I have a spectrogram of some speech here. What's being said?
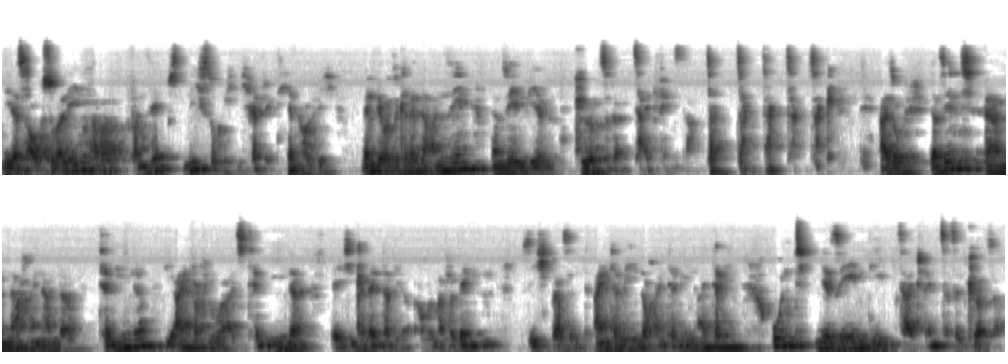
die das auch so erleben, aber von selbst nicht so richtig reflektieren häufig. Wenn wir unsere Kalender ansehen, dann sehen wir kürzere Zeitfenster. Zack, zack, zack, zack, zack. Also da sind ähm, nacheinander Termine, die einfach nur als Termine, welchen Kalender wir auch immer verwenden, sichtbar sind. Ein Termin, noch ein Termin, ein Termin. Und wir sehen, die Zeitfenster sind kürzer.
